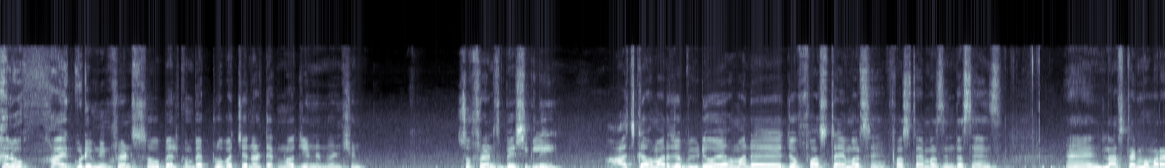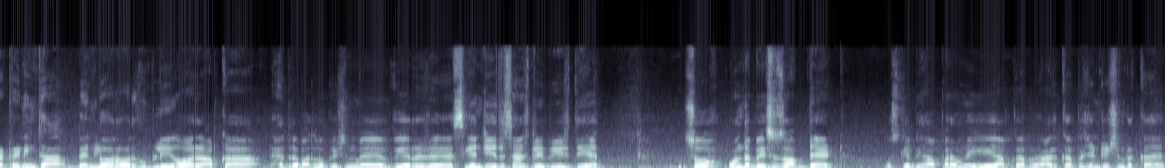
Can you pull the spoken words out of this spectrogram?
Hello hi good evening friends so welcome back to our channel technology and invention so friends basically आज का हमारा जो वीडियो है, हमारे जो फ़र्स्ट टाइमर्स हैं first timers in the sense and last time हमारा ट्रेनिंग था बेंगलोर और हुबली और आपका हैदराबाद लोकेशन में where C N G recently reach there so on the basis of that उसके बिहार पर हमने ये आपका, आज का प्रेजेंटेशन रखा है।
